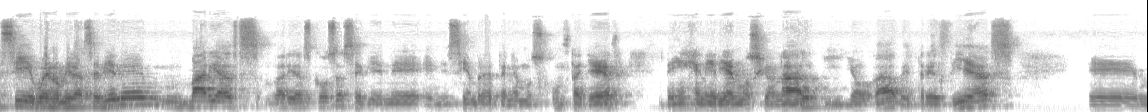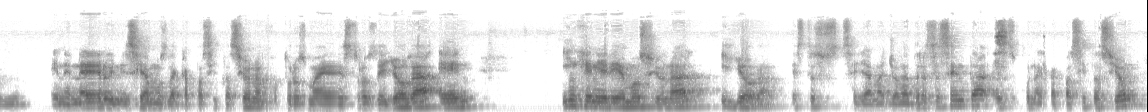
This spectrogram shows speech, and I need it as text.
sí, bueno, mira, se vienen varias, varias cosas. Se viene en diciembre, tenemos un taller de ingeniería emocional y yoga de tres días. Eh, en enero iniciamos la capacitación a futuros maestros de yoga en ingeniería emocional y yoga. Esto se llama Yoga 360, es una capacitación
